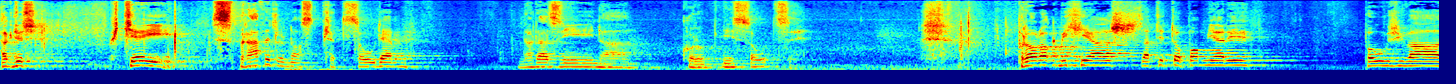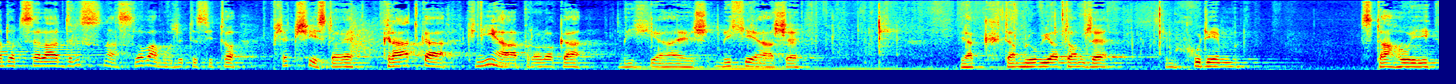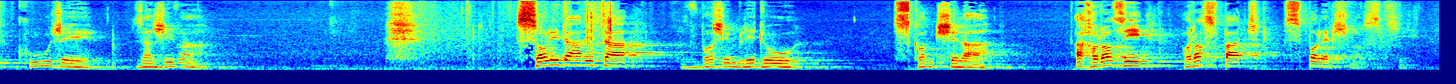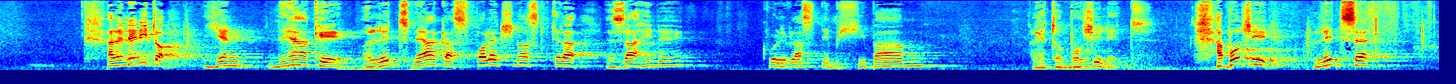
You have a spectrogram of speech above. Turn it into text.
A když chtějí spravedlnost před soudem, narazí na korupní soudce. Prorok Michiáš za tyto poměry používá docela drsná slova, můžete si to přečíst. To je krátká kniha proroka Michiáše, jak tam mluví o tom, že tím chudým stahují kůži zaživa. Solidarita v božím lidu skončila a hrozí rozpad společnosti. Ale není to jen nějaký lid, nějaká společnost, která zahyne kvůli vlastním chybám, ale je to boží lid. A boží lid se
